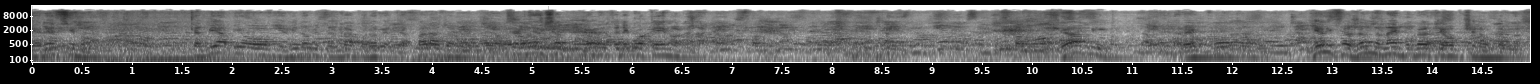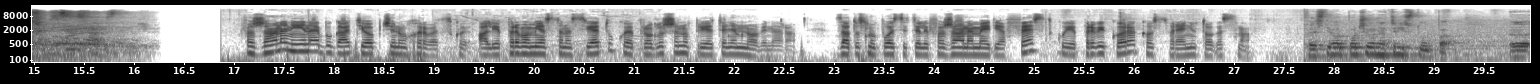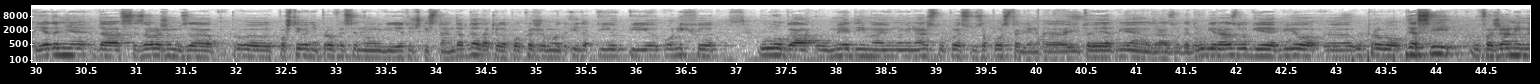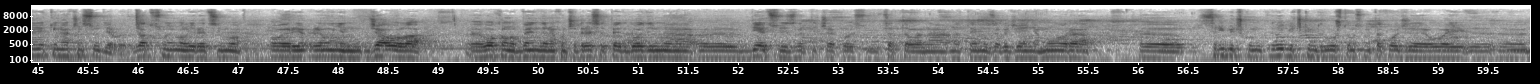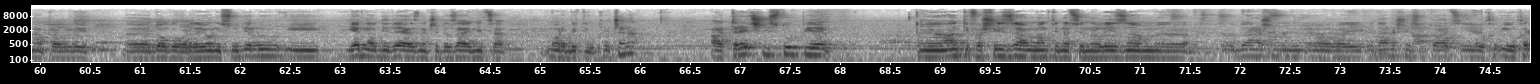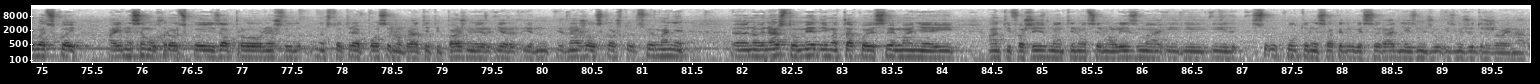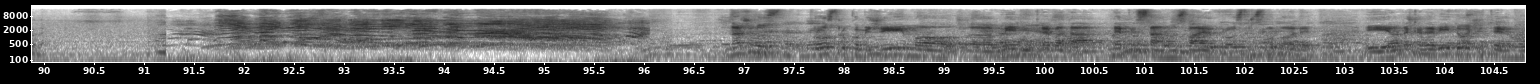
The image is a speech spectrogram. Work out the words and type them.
Jer recimo, kad bi ja bio ovdje, vi dobite tako dobijete aparat, i sad dobijete neku temu. Ja bih rekao, je li Fažana najbogatija općina u Hrvatskoj? Fažana nije najbogatija općina u Hrvatskoj, ali je prvo mjesto na svijetu koje je proglašeno prijateljem novinara. Zato smo posjetili Fažana Media Fest koji je prvi korak ka ostvarenju toga sna. Festival počiva na tri stupa. E, jedan je da se zalažemo za e, poštivanje profesionalnih i etičkih standarda, dakle da pokažemo i, da, i, onih e, uloga u medijima i u novinarstvu koje su zapostavljene i to je bio jedan od razloga. Drugi razlog je bio upravo da svi u Fažani na neki način sudjeluju. Zato smo imali recimo ovaj reunion Đavola, lokalnog benda nakon 45 godina, djecu iz vrtića koje su crtala na, na temu zagađenja mora, s ribičkim društvom smo također ovaj, e, napravili e, dogovor da i oni sudjeluju i jedna od ideja je znači da zajednica mora biti uključena, a treći stup je e, antifašizam, antinacionalizam, u ovaj, današnjoj situaciji i u Hrvatskoj, a i ne samo u Hrvatskoj, zapravo nešto na što treba posebno obratiti pažnju, jer, jer, jer, jer nažalost kao što je sve manje novinarstvo u medijima, tako je sve manje i antifašizma, antinacionalizma i, i, i kulturne svake druge suradnje između, između država i naroda. Nažalost, prostor u kojem živimo, e, mediji treba da neprestano osvajaju prostor slobode. I onda kada vi dođete u,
